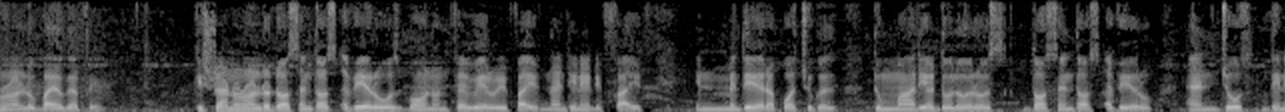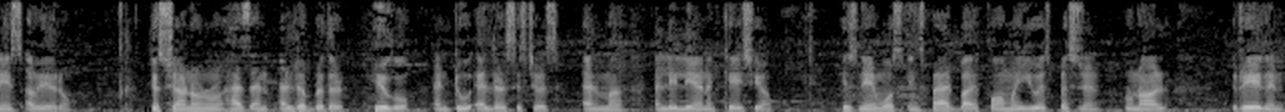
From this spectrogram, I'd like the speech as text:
Ronaldo biography. Cristiano Ronaldo dos Santos Aveiro was born on February 5, 1985 in Madeira, Portugal to Maria Dolores dos Santos Aveiro and Jose Dinis Aveiro. Cristiano has an elder brother, Hugo, and two elder sisters, Elma and Liliana Cassia. His name was inspired by former US President Ronald Reagan,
